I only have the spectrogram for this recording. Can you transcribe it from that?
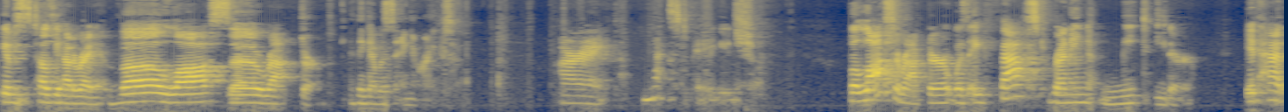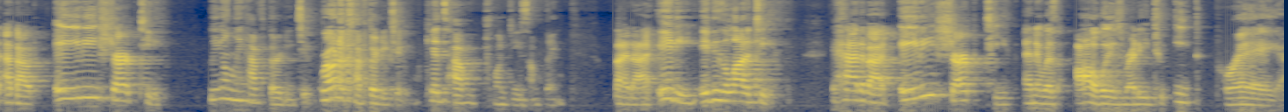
gives tells you how to write it. Velociraptor. I think I was saying it right. All right, next page. Velociraptor was a fast running meat eater. It had about 80 sharp teeth. We only have 32. Grown-ups have 32. Kids have 20 something. But uh, 80, 80 is a lot of teeth. It had about 80 sharp teeth and it was always ready to eat prey.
